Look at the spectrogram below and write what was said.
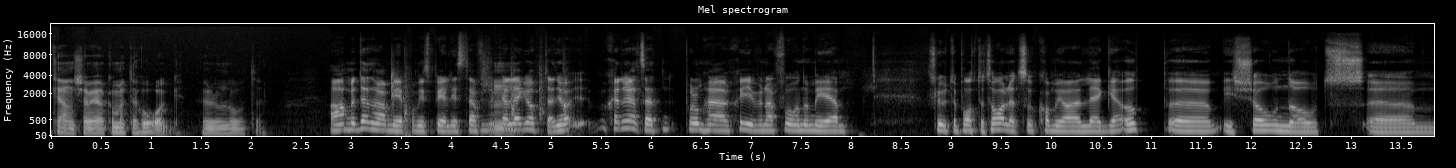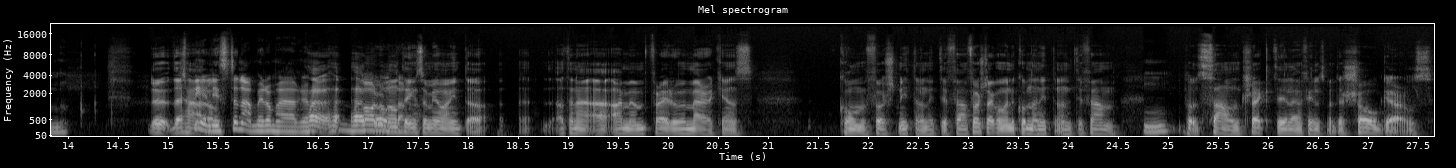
kanske. Men jag kommer inte ihåg hur de låter. Ja, men den har jag med på min spellista. Jag försöker Mm. lägga upp den. Jag, generellt sett på de här skivorna från och med slutet på 80-talet så kommer jag lägga upp eh, i show notes ehm, Du, det här då. spellistorna med de här, eh, Här, här, här bra låtarna. någonting som jag inte... Att den här I'm afraid of Americans kom först 1995. Första gången kom den 1995. Mm. På ett soundtrack till en film som heter Showgirls.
